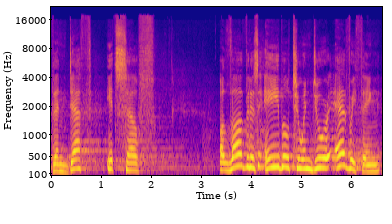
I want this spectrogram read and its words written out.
than death itself. A love that is able to endure everything,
